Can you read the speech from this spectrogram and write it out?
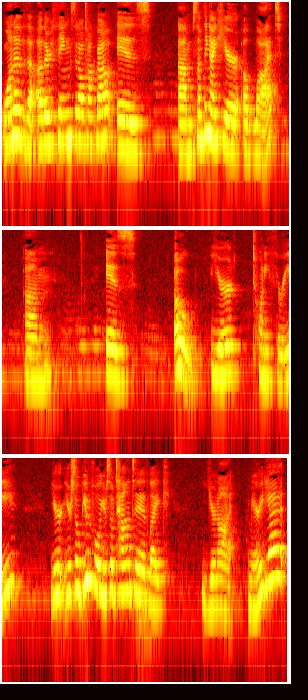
one of the other things that I'll talk about is um, something I hear a lot. Um, is, oh, you're 23 you're you're so beautiful, you're so talented, like you're not married yet.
